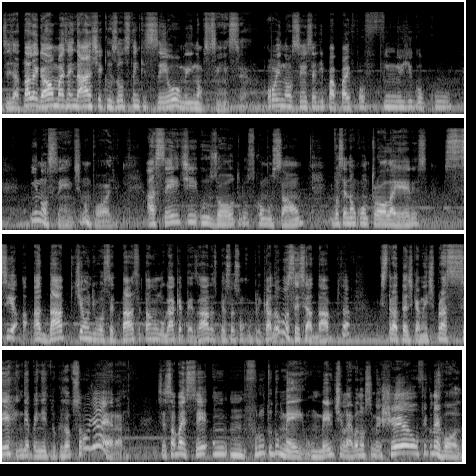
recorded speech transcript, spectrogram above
Você já tá legal, mas ainda acha que os outros têm que ser, ô oh, minha inocência. Ou oh, inocência de papai fofinho de Goku. Inocente, não pode. Aceite os outros como são e você não controla eles. Se adapte onde você está. Você está num lugar que é pesado, as pessoas são complicadas, ou você se adapta estrategicamente para ser independente do que os outros são, já era. Você só vai ser um, um, fruto do meio. O meio te leva, não se mexer, eu fico nervoso.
